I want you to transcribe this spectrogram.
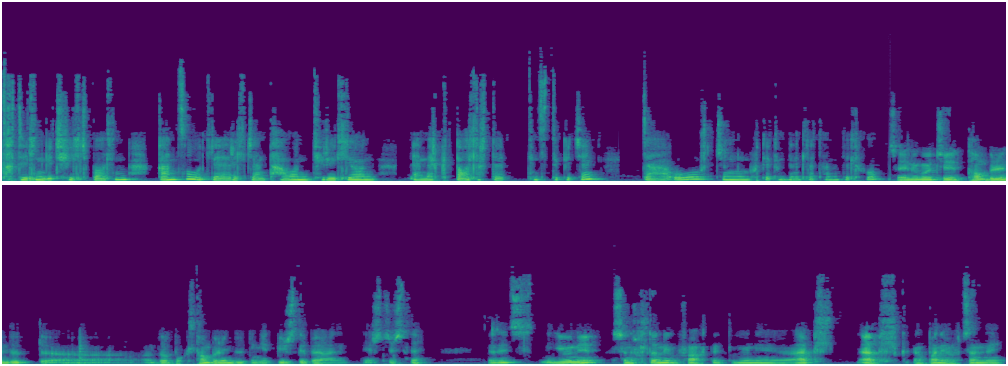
зах зээл нь гэж хэлж болно. Ганцхан өдрийн арилжаа нь 5 триллион Америк доллартай тэнцдэг гэж байна. За өөр чин бүтээгдэхүүн талаар та мэдээлэх үү? Сая нөгөө чи том брэндүүд одоо бүх том брэндүүд ингээд бирж дээр байгаа ярьж байна шүү дээ юуны сонирхолтой нэг факт гэдэг юуны Apple Apple компани хувьцааны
